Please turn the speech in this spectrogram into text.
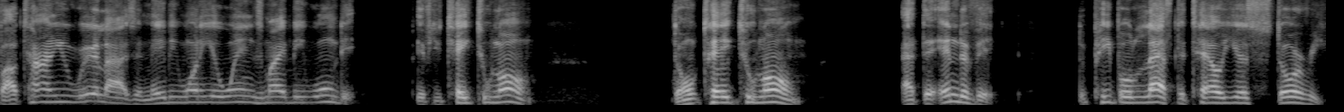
by time you realize it, maybe one of your wings might be wounded if you take too long. Don't take too long. At the end of it, the people left to tell your story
